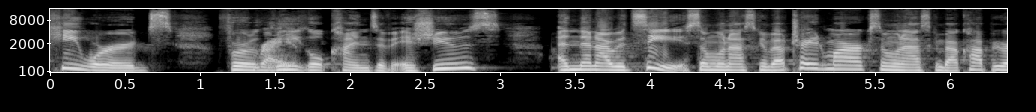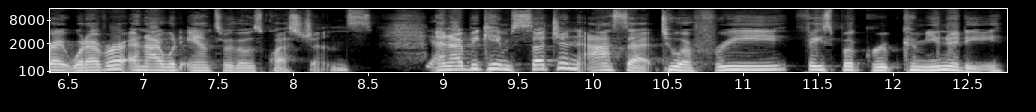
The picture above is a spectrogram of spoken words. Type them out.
keywords for Right. legal kinds of issues. And then I would see someone asking about trademark, someone asking about copyright, whatever, and I would answer those questions. Yeah. And I became such an asset to a free Facebook group community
